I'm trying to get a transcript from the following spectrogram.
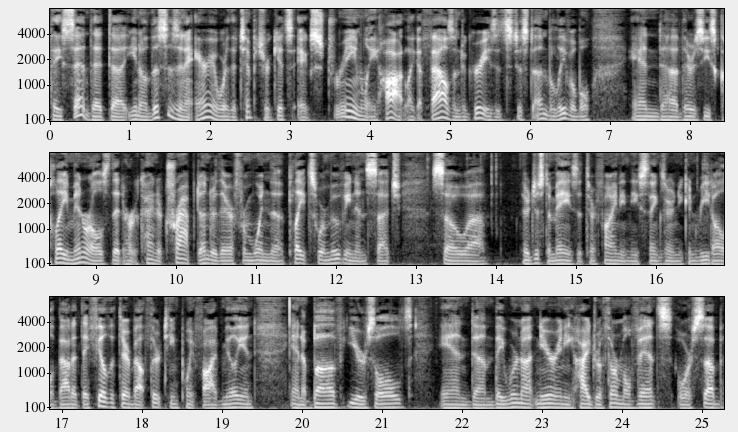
they said that, uh, you know, this is an area where the temperature gets extremely hot, like a thousand degrees. It's just unbelievable. And uh, there's these clay minerals that are kind of trapped under there from when the plates were moving and such. So uh, they're just amazed that they're finding these things there, and you can read all about it. They feel that they're about 13.5 million and above years old, and um, they were not near any hydrothermal vents or sub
